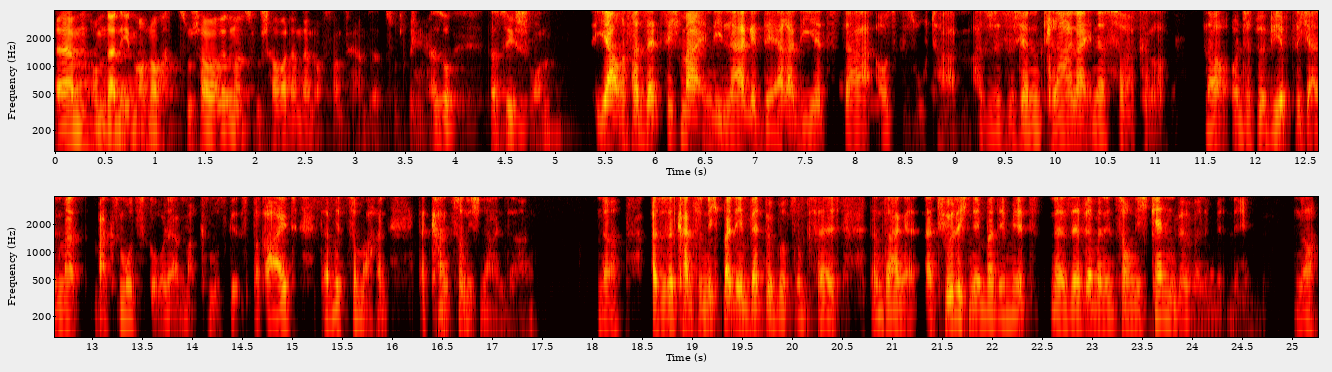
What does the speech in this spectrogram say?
ähm, um dann eben auch noch Zuschauerinnen und Zuschauer dann, dann noch vom Fernseher zu bringen. Also das sehe ich schon. Ja, und versetze dich mal in die Lage derer, die jetzt da ausgesucht haben. Also das ist ja ein kleiner Inner Circle. Ne? Und es bewirbt sich ein Max Mutzke oder Max Mutzke ist bereit, da mitzumachen. Da kannst du nicht Nein sagen. Ne? Also da kannst du nicht bei dem Wettbewerbsumfeld dann sagen, natürlich nehmen wir den mit, ne? selbst wenn wir den Song nicht kennen, würden wir den mitnehmen. Ne?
